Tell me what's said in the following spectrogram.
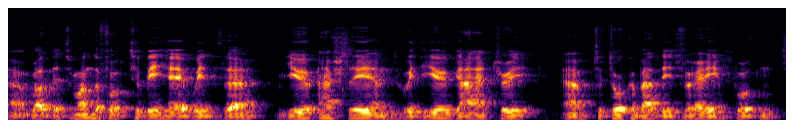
Uh, well, it's wonderful to be here with uh, you, Ashley, and with you, Gayatri, um, to talk about these very important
